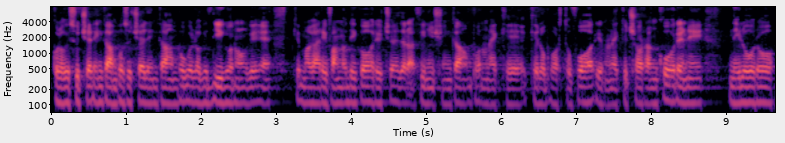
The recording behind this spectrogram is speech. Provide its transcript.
quello che succede in campo succede in campo, quello che dicono che, che magari fanno dei cori eccetera finisce in campo, non è che, che lo porto fuori, non è che ho rancore nei, nei, loro,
